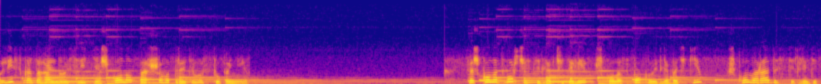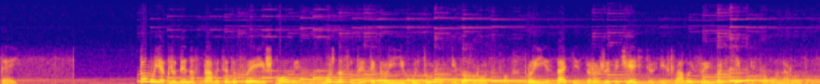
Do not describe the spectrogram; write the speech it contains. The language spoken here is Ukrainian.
Копилівська загальноосвітня школа 1-3 ступенів. Це школа творчості для вчителів, школа спокою для батьків, школа радості для дітей. Тому, як людина ставиться до своєї школи, можна судити про її культуру і благородство, про її здатність дорожити честю і славою своїх батьків і свого народу.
